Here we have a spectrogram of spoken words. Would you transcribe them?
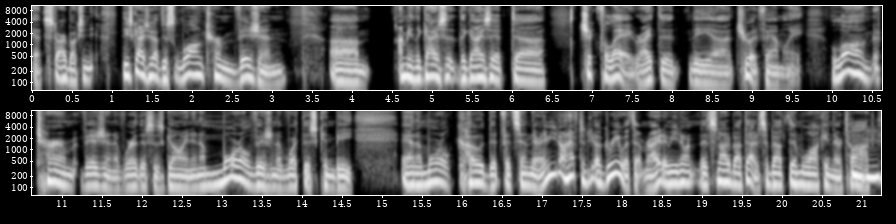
at Starbucks and these guys who have this long term vision. Um, I mean, the guys the guys at uh, Chick Fil A, right? The the uh, Truett family, long term vision of where this is going, and a moral vision of what this can be, and a moral code that fits in there. And you don't have to agree with them, right? I mean, you don't. It's not about that. It's about them walking their talk Mhm.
